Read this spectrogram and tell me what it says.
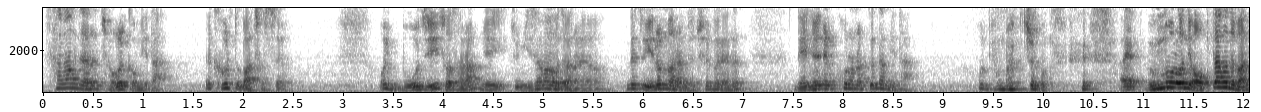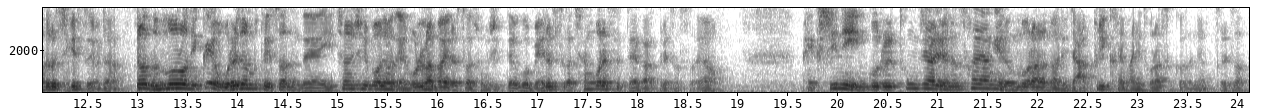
사망자는 적을 겁니다. 그걸 또 맞췄어요. 어이 뭐지 저 사람? 얘 좀 이상한 거잖아요. 근데 또 이런 말 합니다. 최근에는 내년에 코로나 끝납니다. 어, 뭔가 좀 아니, 음모론이 없다고도 만들어지겠어요. 자, 이런 음모론이 꽤 오래전부터 있었는데 2015년 에볼라 바이러스가 종식되고 메르스가 창궐했을 때가 그랬었어요. 백신이 인구를 통제하려는 서양의 음모라는 말이 이제 아프리카에 많이 돌았었거든요. 그래서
